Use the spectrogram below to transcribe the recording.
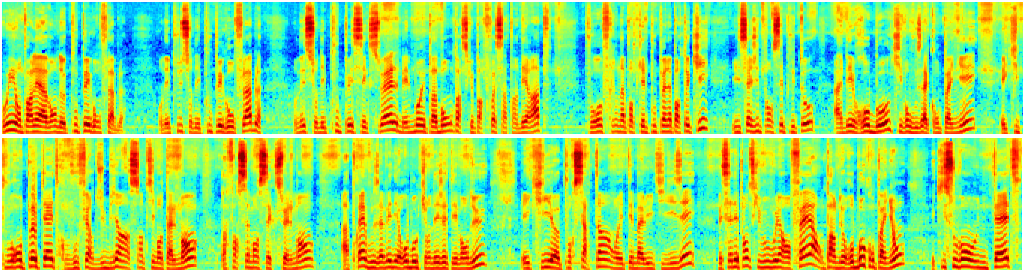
oui, on parlait avant de poupées gonflables. On n'est plus sur des poupées gonflables, on est sur des poupées sexuelles, mais le mot n'est pas bon parce que parfois certains dérapent pour offrir n'importe quelle poupée à n'importe qui. Il s'agit de penser plutôt à des robots qui vont vous accompagner et qui pourront peut-être vous faire du bien sentimentalement, pas forcément sexuellement. Après, vous avez des robots qui ont déjà été vendus et qui, euh, pour certains, ont été mal utilisés. Mais ça dépend de ce que vous voulez en faire. On parle de robots compagnons et qui souvent ont une tête,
